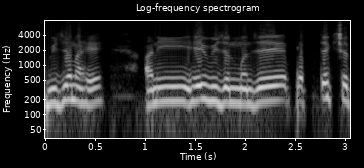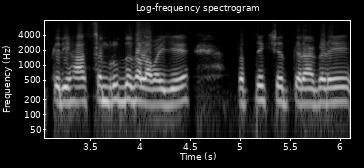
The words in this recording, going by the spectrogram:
विजन आहे आणि हे विजन म्हणजे प्रत्येक शेतकरी हा समृद्ध झाला पाहिजे. प्रत्येक शेतकऱ्याकडे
